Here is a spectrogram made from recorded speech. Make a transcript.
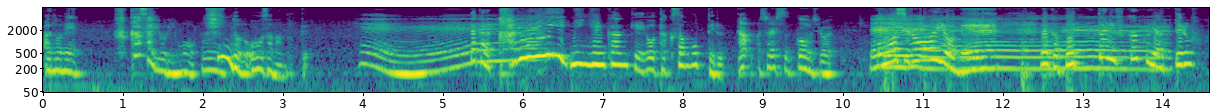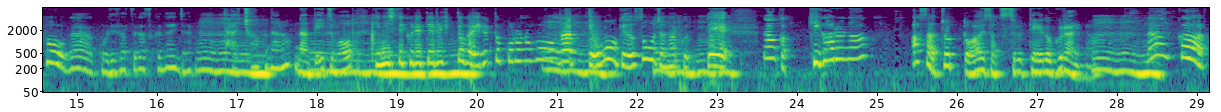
あのね深さよりも頻度の多さなんだって、うんへえだから軽い人間関係をたくさん持ってるあそれすっごい面白い。面白いよね。ねなんかべったり深くやってる方がこう自殺が少ないんじゃない？大丈夫なの？なんていつも気にしてくれてる人がいるところの方がって思うけどそうじゃなくってなんか気軽な朝ちょっと挨拶する程度ぐらいな。なんか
